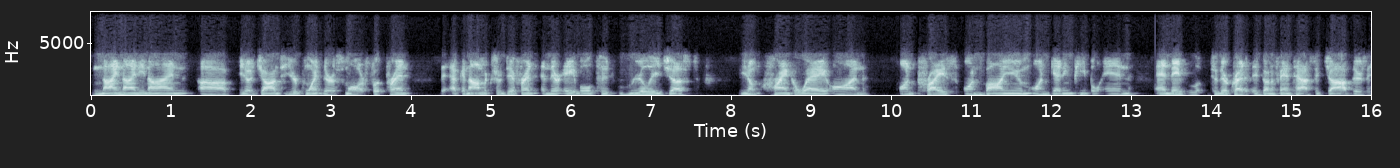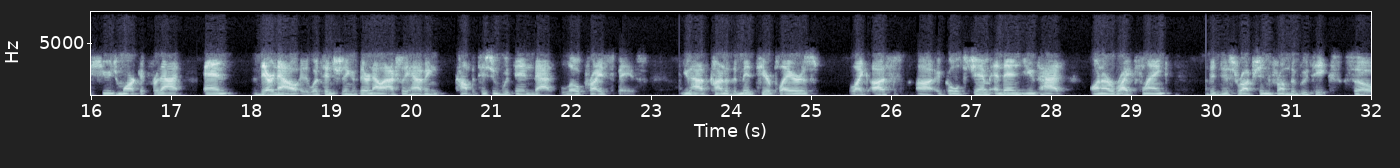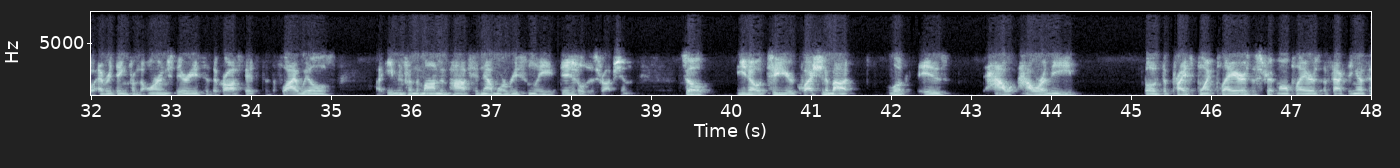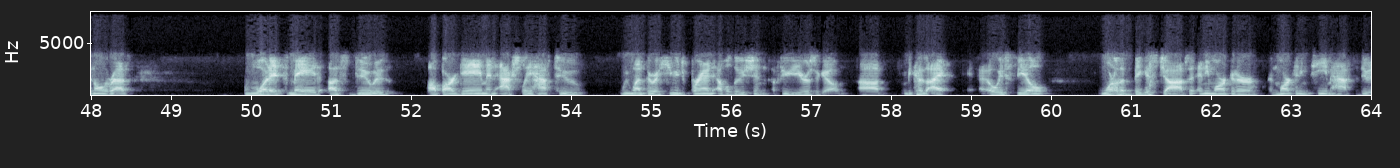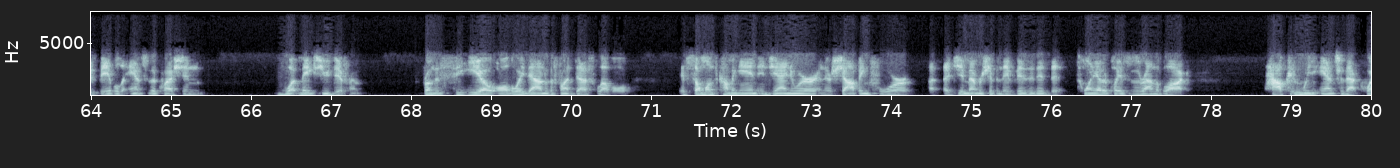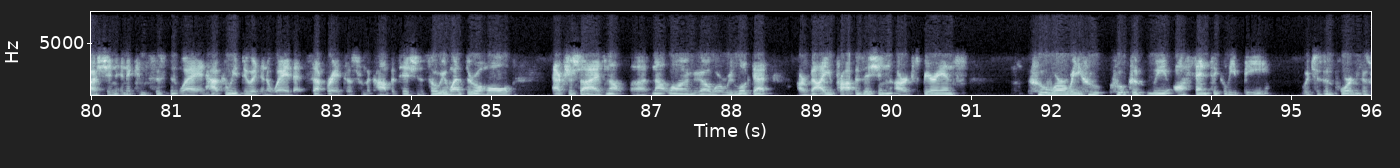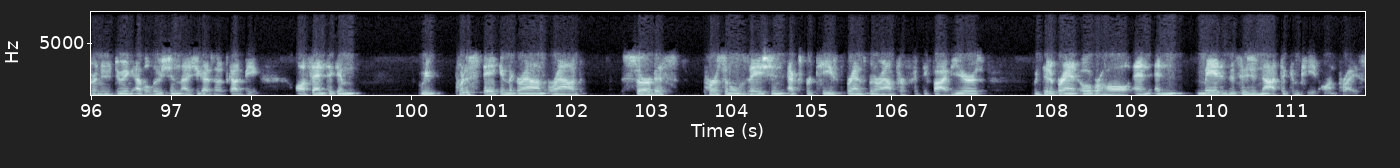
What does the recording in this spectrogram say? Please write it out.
9.99. Uh, you know, John, to your point, they're a smaller footprint. The economics are different, and they're able to really just, you know, crank away on on price, on volume, on getting people in. And they've, to their credit, they've done a fantastic job. There's a huge market for that. And they're now, what's interesting is they're now actually having competition within that low price space. You have kind of the mid tier players like us uh, at Gold's Gym. And then you've had on our right flank the disruption from the boutiques. So everything from the Orange Theories to the CrossFits to the Flywheels, uh, even from the mom and pops, and now more recently digital disruption. So, you know, to your question about, look, is how how are the both the price point players, the strip mall players affecting us, and all the rest? What it's made us do is up our game and actually have to. We went through a huge brand evolution a few years ago uh, because I, I always feel one of the biggest jobs that any marketer and marketing team has to do is be able to answer the question, what makes you different? From the CEO all the way down to the front desk level, if someone's coming in in January and they're shopping for a, a gym membership and they visited the 20 other places around the block, how can we answer that question in a consistent way and how can we do it in a way that separates us from the competition so we went through a whole exercise not uh, not long ago where we looked at our value proposition our experience who were we who who could we authentically be which is important because when you're doing evolution as you guys know it's got to be authentic and we put a stake in the ground around service personalization expertise the brand's been around for 55 years we did a brand overhaul and, and made a decision not to compete on price.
